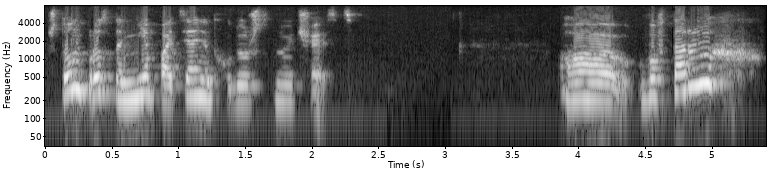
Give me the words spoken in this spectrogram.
что он просто не потянет художественную часть. А, во-вторых,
